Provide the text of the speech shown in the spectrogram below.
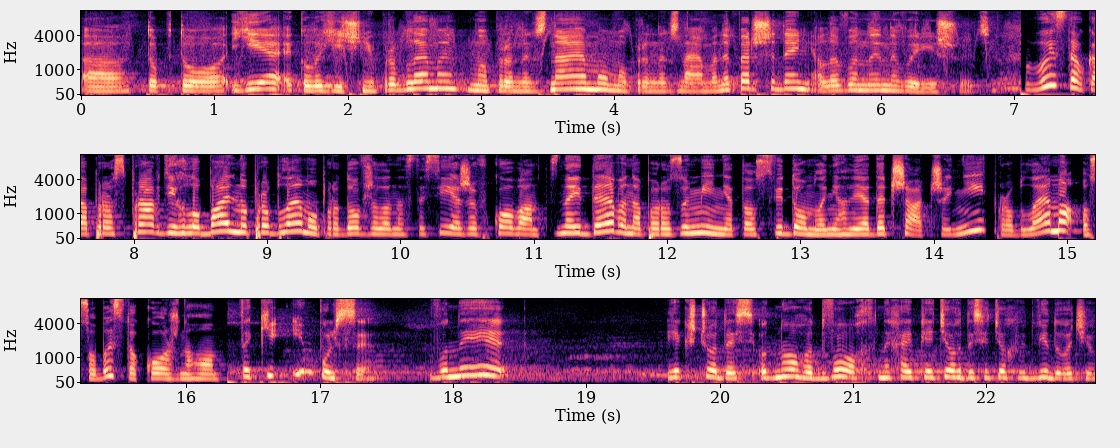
Е, Тобто є екологічні проблеми, ми про них знаємо, ми про них знаємо не перший день, але вони не вирішуються. Виставка про справді глобальну проблему продовжила Анастасія Живкова. Знайде вона порозуміння та усвідомлення глядача чи ні, проблема особисто кожного. такі імпульси, вони, якщо десь одного, двох, нехай п'ятьох, десятьох відвідувачів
